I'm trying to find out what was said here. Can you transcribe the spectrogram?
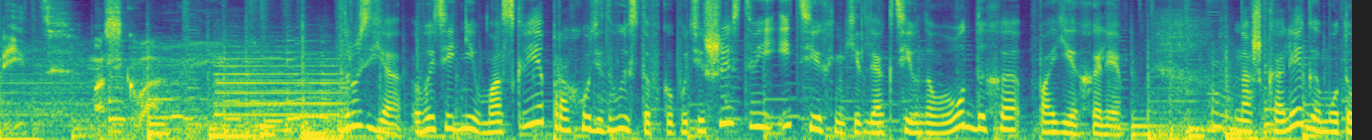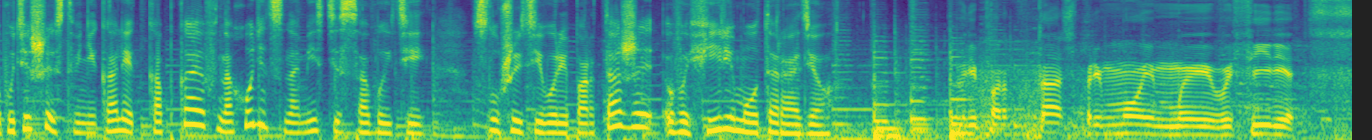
Говорит Москва. Друзья, в эти дни в Москве проходит выставка путешествий и техники для активного отдыха «Поехали». Наш коллега, мотопутешественник Олег Капкаев, находится на месте событий. Слушайте его репортажи в эфире Моторадио репортаж прямой. Мы в эфире с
